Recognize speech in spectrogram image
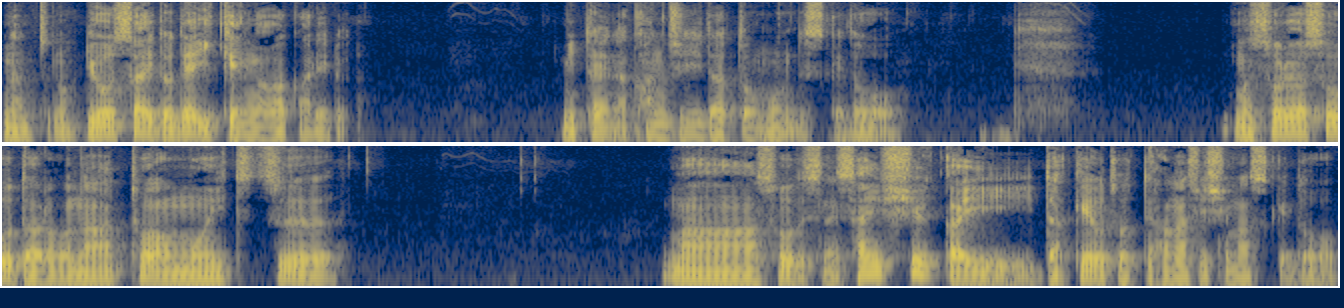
なんていうの、両サイドで意見が分かれる。みたいな感じだと思うんですけど、まあそれはそうだろうなとは思いつつ、まあそうですね、最終回だけをとって話しますけど、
